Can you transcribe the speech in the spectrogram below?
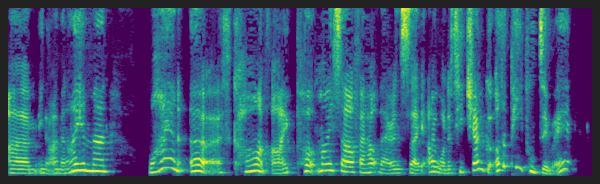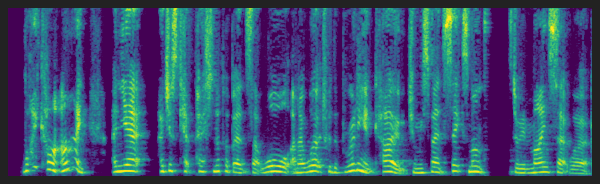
Um, you know, I'm an Iron Man. Why on earth can't I put myself out there and say, I want to teach yoga? Other people do it. why can't I? And yet I just kept petting up against that wall. And I worked with a brilliant coach, and we spent six months doing mindset work.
